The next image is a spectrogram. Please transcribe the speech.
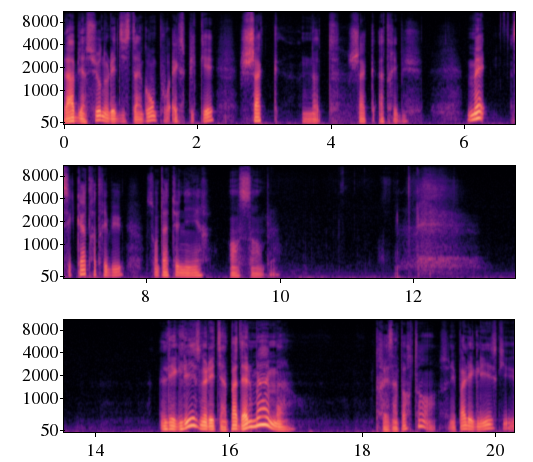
Là, bien sûr, nous les distinguons pour expliquer chaque note, chaque attribut. Mais ces quatre attributs sont à tenir ensemble. L'Église ne les tient pas d'elle-même très important. Ce n'est pas l'Église qui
